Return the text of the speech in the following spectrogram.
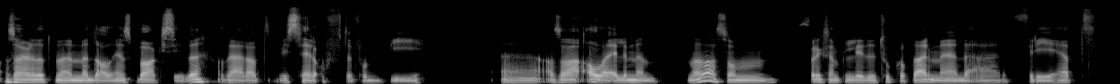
Og så er det dette med medaljens bakside, og det er at vi ser ofte forbi eh, altså alle elementene da, som for eksempel de du tok opp der, med det er frihet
